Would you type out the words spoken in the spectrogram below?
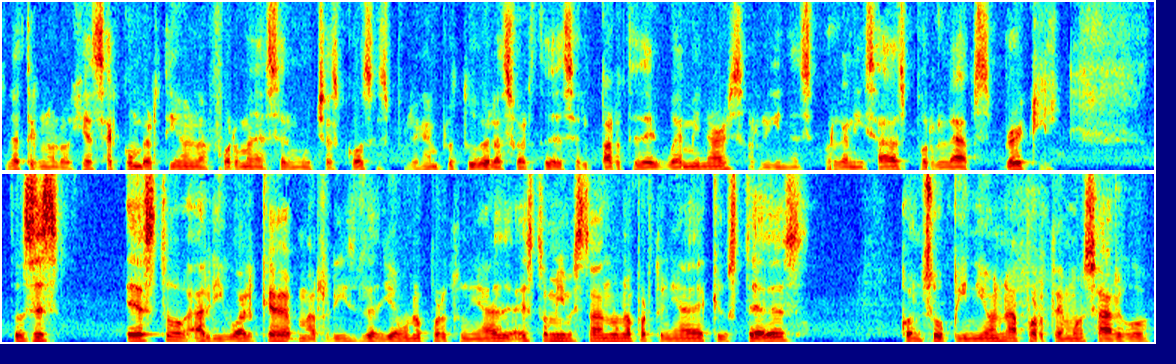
la tecnología se ha convertido en la forma de hacer muchas cosas. Por ejemplo, tuve la suerte de ser parte de webinars organizadas por Labs Berkeley. Entonces, esto, al igual que a Marlis le dio una oportunidad, esto a mí me está dando una oportunidad de que ustedes, con su opinión, aportemos algo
